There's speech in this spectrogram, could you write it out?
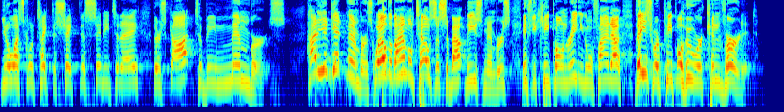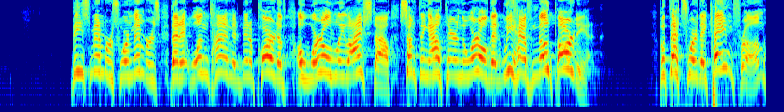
You know what's going to take to shake this city today? There's got to be members. How do you get members? Well, the Bible tells us about these members. If you keep on reading, you're going to find out these were people who were converted. These members were members that at one time had been a part of a worldly lifestyle, something out there in the world that we have no part in. But that's where they came from,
